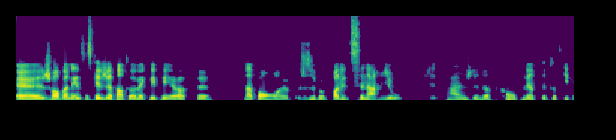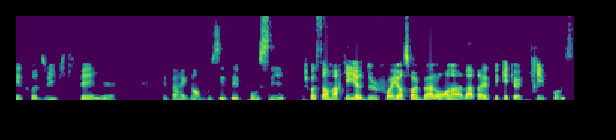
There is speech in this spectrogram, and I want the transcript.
Euh, je vais revenir sur ce que je disais tantôt avec les payoffs. Dans le fond, juste un peu pour parler du scénario, j'ai une page de notes complète de tout ce qui est introduit puis qui paye. Sais, par exemple, aussi, tu sais, je sais pas si t'as remarqué, il y a deux fois, il a reçu un ballon dans la tête puis quelqu'un qui crie Pussy.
